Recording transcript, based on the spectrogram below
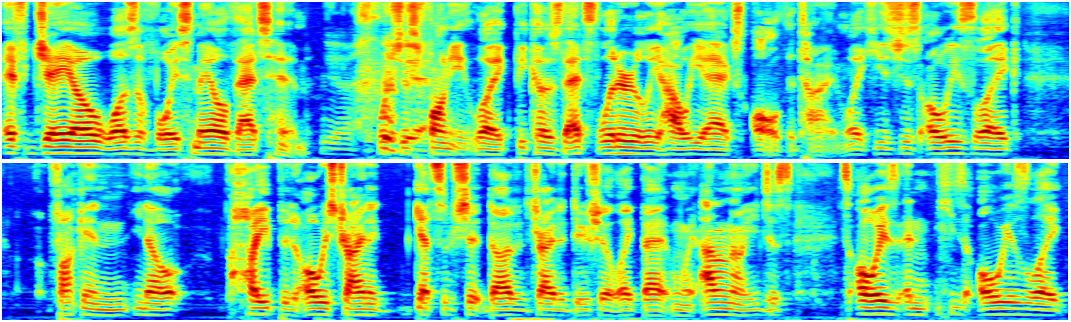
if Jo was a voicemail, that's him Yeah. which is Yeah. funny like because that's literally how he acts all the time like he's just always like fucking you know hype and always trying to get some shit done and trying to do shit like that and like i don't know he just it's always and he's always like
